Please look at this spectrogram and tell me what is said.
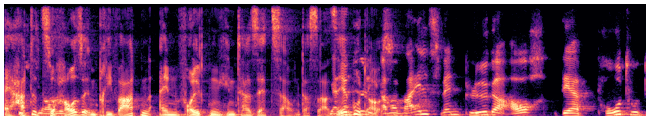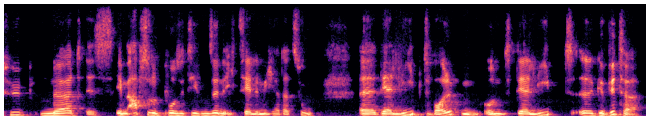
Er hatte glaube- zu Hause im Privaten einen Wolkenhintersetzer und das sah Ja, sehr gut aus. Aber weil Sven Plöger auch der Prototyp-Nerd ist, im absolut positiven Sinne, ich zähle mich ja dazu, äh, der liebt Wolken und der liebt äh, Gewitter.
